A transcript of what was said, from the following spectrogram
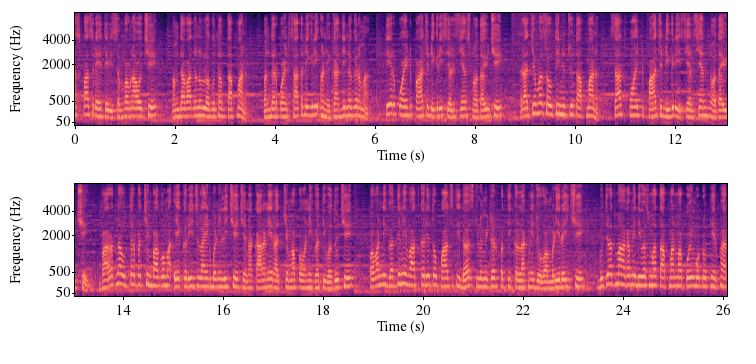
આસપાસ રહે તેવી સંભાવનાઓ છે. અમદાવાદનું લઘુત્તમ તાપમાન પંદર પોઈન્ટ સાત ડિગ્રી અને ગાંધીનગરમાં તેર પોઈન્ટ પાંચ ડિગ્રી સેલ્સિયસ નોંધાયું છે. રાજ્યમાં સૌથી નીચું તાપમાન સાત પોઈન્ટ પાંચ ડિગ્રી સેલ્સિયસ નોંધાયું છે. ભારતના ઉત્તર પશ્ચિમ ભાગોમાં એક રીજ લાઇન બનેલી છે, જેના કારણે રાજ્યમાં પવનની ગતિ વધુ છે. પવનની ગતિની વાત કરીએ તો પાંચથી દસ કિલોમીટર પ્રતિ કલાકની જોવા મળી રહી છે. ગુજરાતમાં આગામી દિવસમાં તાપમાનમાં કોઈ મોટો ફેરફાર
